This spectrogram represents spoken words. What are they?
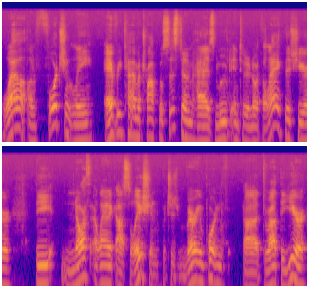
Well, unfortunately, every time a tropical system has moved into the North Atlantic this year, the North Atlantic Oscillation, which is very important uh, throughout the year,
